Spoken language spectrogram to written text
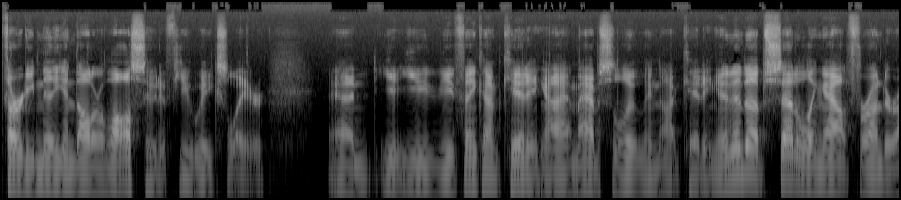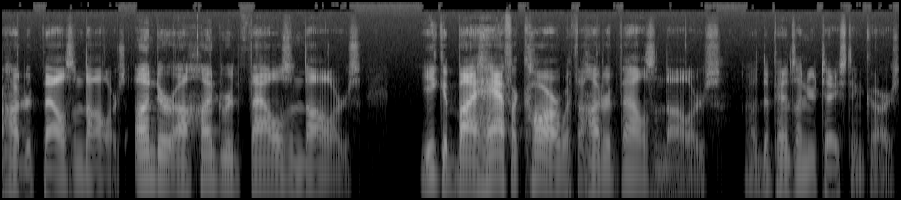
$30 million lawsuit a few weeks later. And you, you, you think I'm kidding. I am absolutely not kidding. It ended up settling out for under $100,000. Under $100,000. You could buy half a car with $100,000. It depends on your taste in cars.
